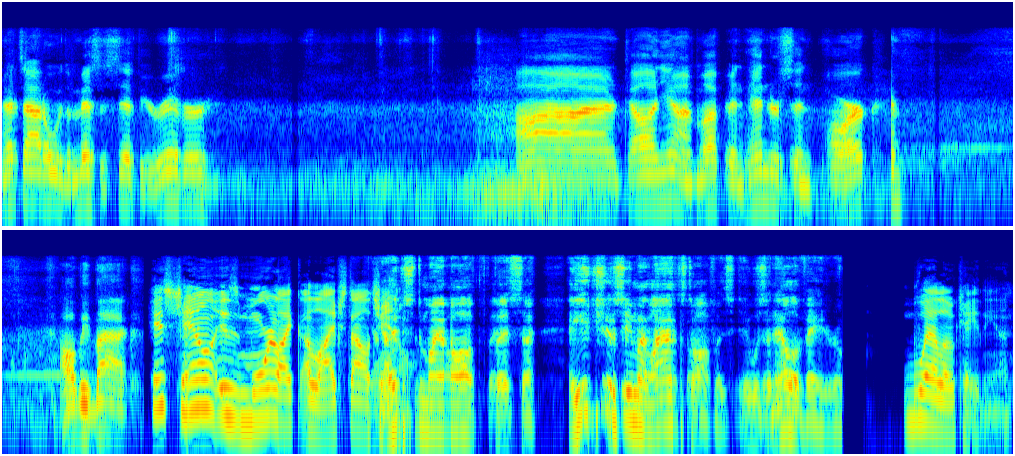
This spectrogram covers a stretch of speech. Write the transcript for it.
That's out over the Mississippi River. I'm telling you, I'm up in Henderson Park. I'll be back. His channel is more like a lifestyle channel. This is my office. Uh, hey, you should have seen my last office. It was an elevator. Well, okay then.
